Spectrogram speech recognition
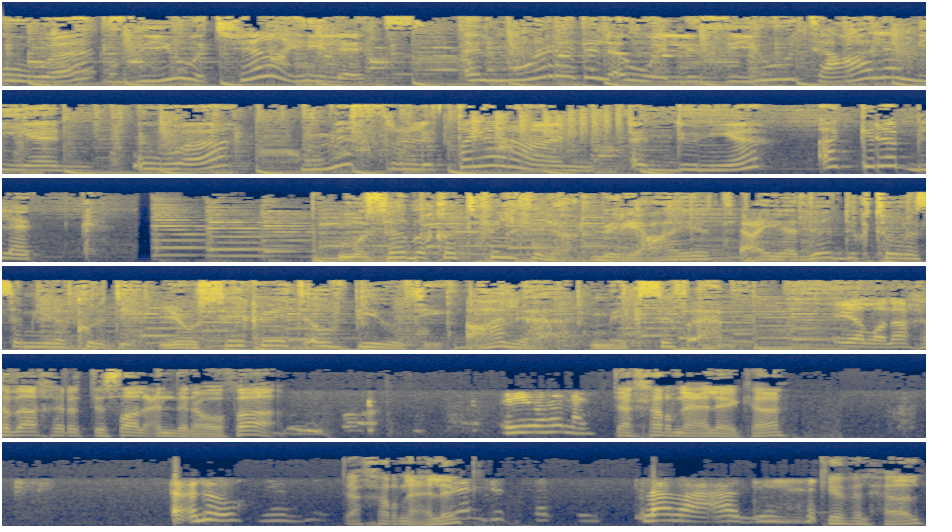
وزيوت Shell Helix المورد الأول للزيوت عالميا ومصر للطيران. الدنيا أقرب لك. مسابقة فلفلر برعاية عيادات دكتورة سميرة كردي. Your Secret of Beauty على Mix FM يلا ناخذ آخر اتصال عندنا وفاء. أيوه هلا. تأخرنا عليك ها؟ ألو. تأخرنا عليك؟ لا لا عادي. كيف الحال؟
